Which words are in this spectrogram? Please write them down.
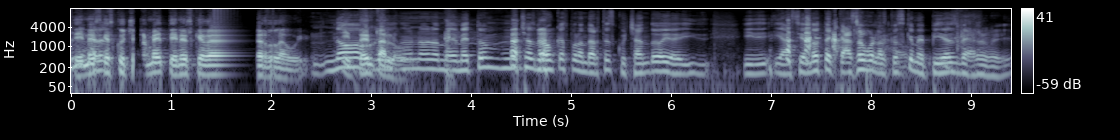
tienes que escucharme, tienes que verla, güey. No, Inténtalo. No, no, no, me meto en muchas broncas por andarte escuchando y, y haciéndote caso por las cosas que me pides ver, güey.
